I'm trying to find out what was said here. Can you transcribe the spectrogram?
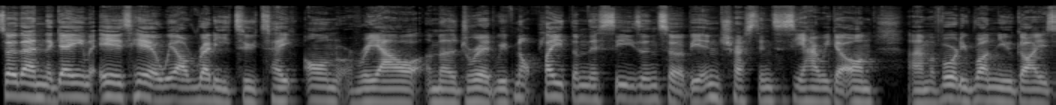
So then the game is here. We are ready to take on Real Madrid. We've not played them this season, so it'd be interesting to see how we get on. Um, I've already run you guys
